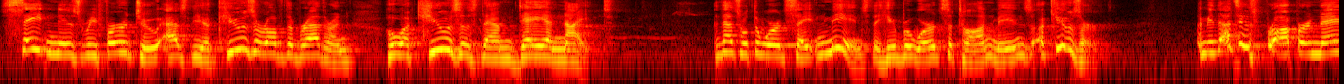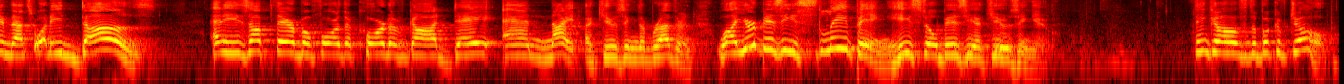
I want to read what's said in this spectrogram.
Satan is referred to as the accuser of the brethren who accuses them day and night. And that's what the word Satan means. The Hebrew word Satan means accuser. I mean, that's his proper name. That's what he does. And he's up there before the court of God day and night accusing the brethren. While you're busy sleeping, he's still busy accusing you. Think of the book of Job.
